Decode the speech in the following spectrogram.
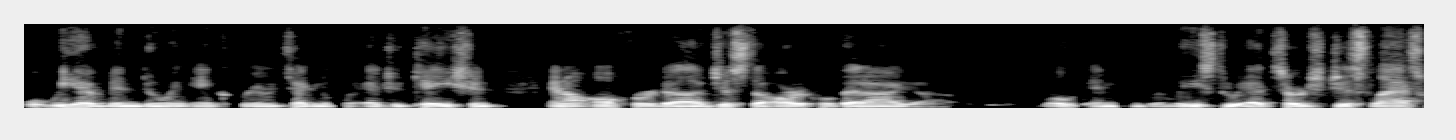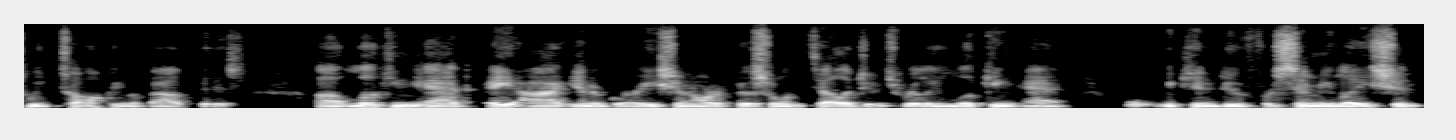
what we have been doing in career and technical education. And I offered uh, just the article that I uh, wrote and released through EdSurge just last week talking about this, uh, looking at AI integration, artificial intelligence, really looking at what we can do for simulation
